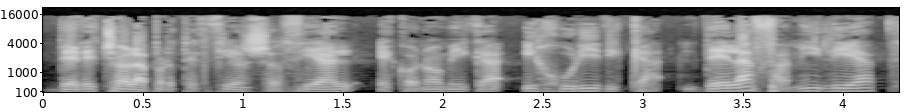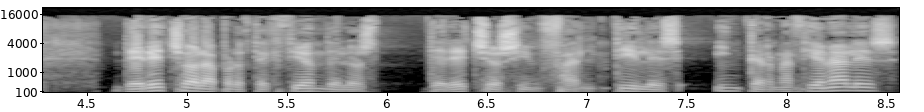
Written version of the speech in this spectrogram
derecho a la protección social, económica y jurídica de la familia, derecho a la protección de los derechos infantiles internacionales,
